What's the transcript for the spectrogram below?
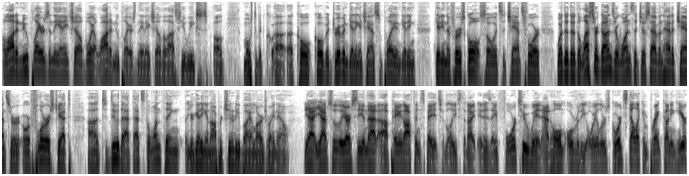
a lot of new players in the NHL. Boy, a lot of new players in the NHL the last few weeks. Most of it uh, uh, COVID driven, getting a chance to play and getting getting their first goal. So it's a chance for whether they're the lesser guns or ones that just haven't had a chance or, or flourished yet uh, to do that. That's the one thing you're getting an opportunity by and large right now. Yeah, you absolutely are seeing that uh, paying off in spades for the Leafs tonight. It is a 4 2 win at home over the Oilers. Gord Stellick and Brent Gunning here.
